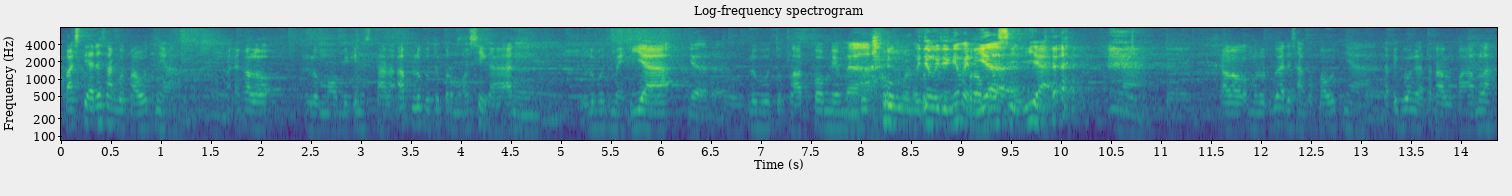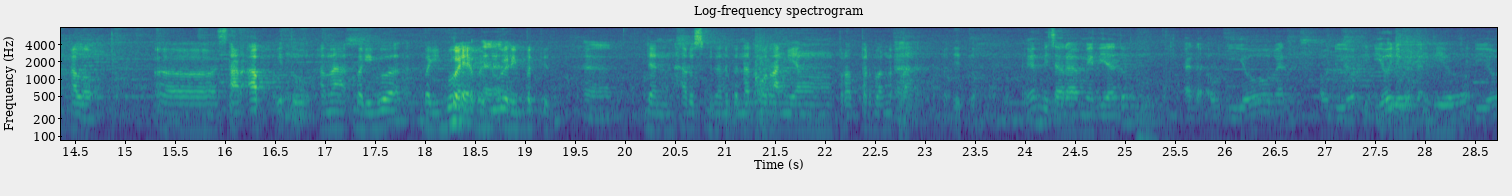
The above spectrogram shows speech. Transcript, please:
pasti ada sangkut pautnya. Makanya kalau lu mau bikin startup, lu butuh promosi kan. Hmm. Lu butuh media, ya lu butuh platform yang Nah, mendukung ujung-ujungnya media. promosi iya nah kalau menurut gua ada sangkut pautnya tapi gua nggak terlalu paham lah kalau eh, startup gitu karena bagi gua bagi gua ya bagi Hmm. gua ribet gitu Eh, dan harus benar-benar orang yang proper banget lah Hmm. buat itu. Kan bicara media tuh ada audio kan audio video juga kan? Video. video.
